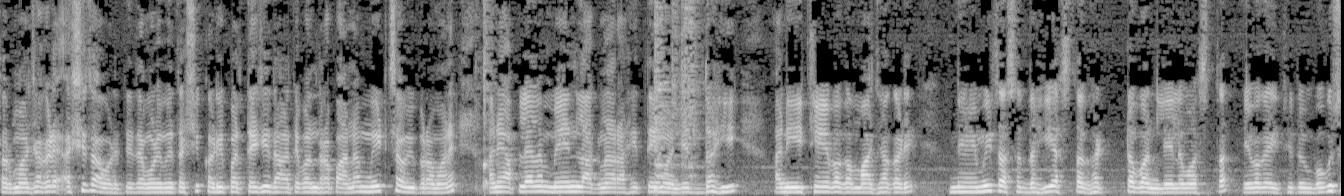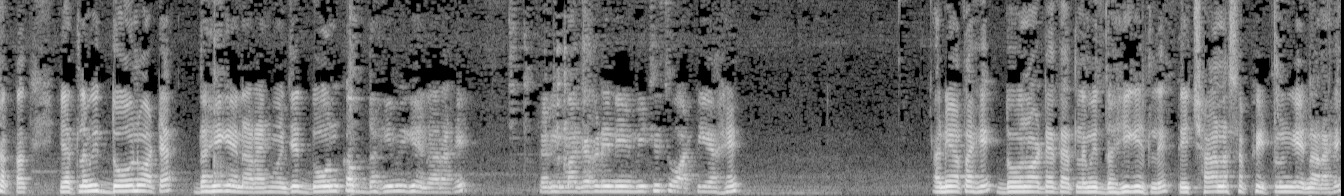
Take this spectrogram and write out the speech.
तर माझ्याकडे अशीच आवडते त्यामुळे मी तशी कढीपत्त्याची दहा ते पंधरा पानं मीठ चवीप्रमाणे आणि आपल्याला मेन लागणार आहे ते म्हणजे दही. आणि इथे बघा माझ्याकडे नेहमीच असं दही असतं. घट्ट बनलेलं मस्त. हे बघा इथे तुम्ही बघू शकतात. यातलं मी दोन वाट्या दही घेणार आहे. म्हणजे दोन कप दही मी घेणार आहे. तरी माझ्याकडे नेहमीचीच वाटी आहे. आणि आता हे दोन वाट्या त्यातलं मी दही घेतले. ते छान असं फेटून घेणार आहे.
